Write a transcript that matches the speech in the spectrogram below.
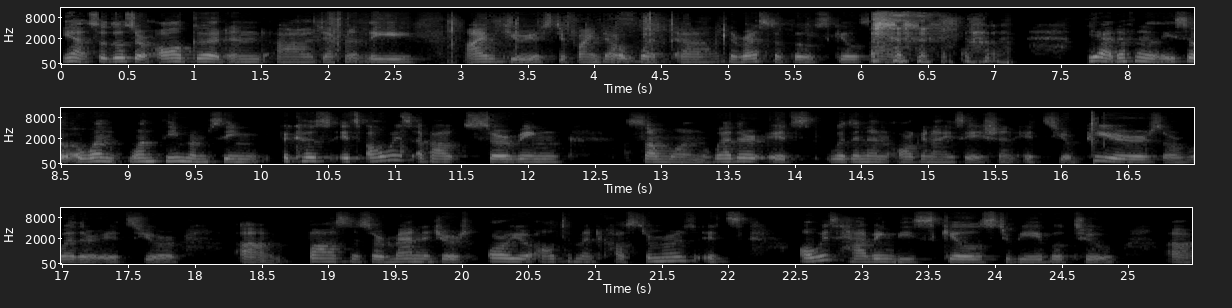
Yeah, so those are all good, and uh, definitely I'm curious to find out what uh, the rest of those skills are. yeah, definitely. So uh, one one theme I'm seeing because it's always about serving someone, whether it's within an organization, it's your peers, or whether it's your um, bosses or managers or your ultimate customers it's always having these skills to be able to uh,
